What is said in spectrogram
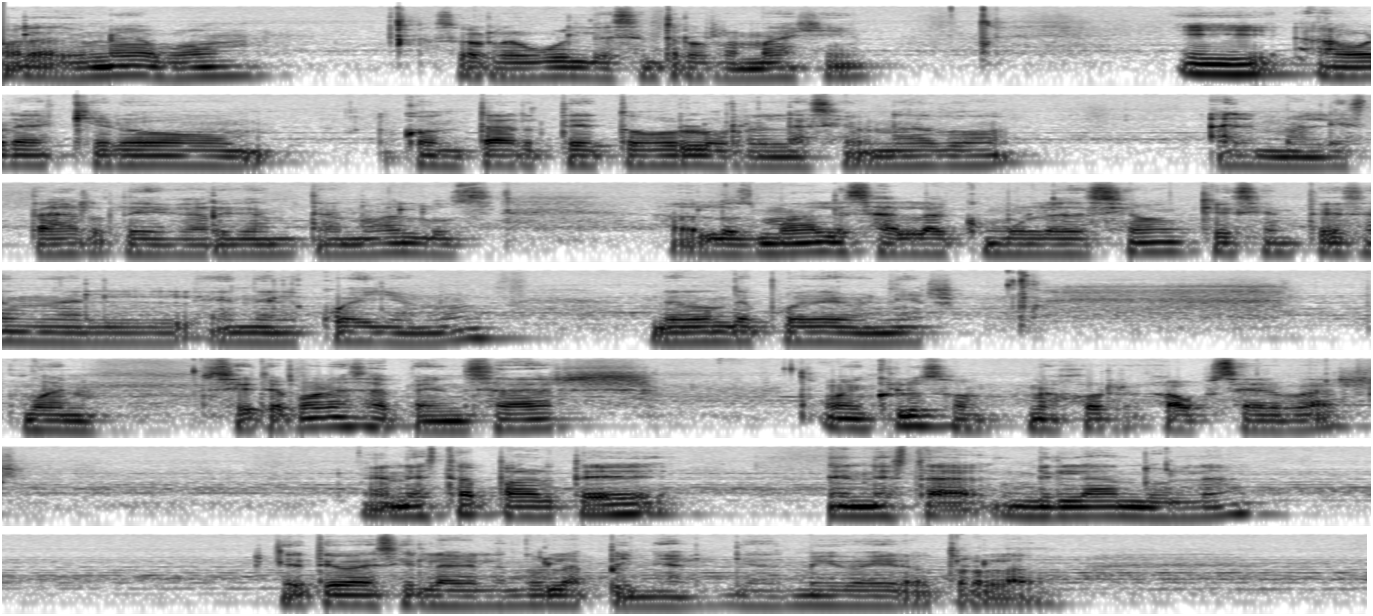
Hola de nuevo, soy Raúl de Centro Ramaje y ahora quiero contarte todo lo relacionado al malestar de garganta, ¿no? A los, a los males, a la acumulación que sientes en el, en el cuello, ¿no? De dónde puede venir. Bueno, si te pones a pensar, o incluso mejor a observar, en esta parte, en esta glándula, ya te iba a decir la glándula pineal, ya me iba a ir a otro lado.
